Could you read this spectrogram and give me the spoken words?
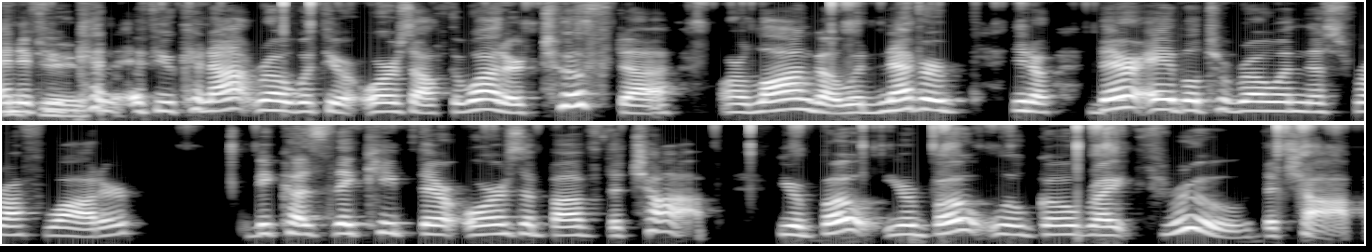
and if you can, if you cannot row with your oars off the water, Tufte or Lange would never, you know, they're able to row in this rough water because they keep their oars above the chop. Your boat, your boat will go right through the chop.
